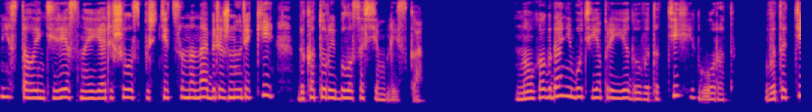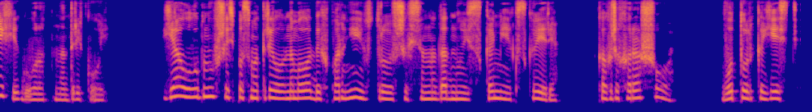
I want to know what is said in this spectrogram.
Мне стало интересно, и я решила спуститься на набережную реки, до которой было совсем близко. Но когда-нибудь я приеду в этот тихий город, в этот тихий город над рекой. Я, улыбнувшись, посмотрела на молодых парней, устроившихся над одной из скамеек в сквере. Как же хорошо. Вот только есть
